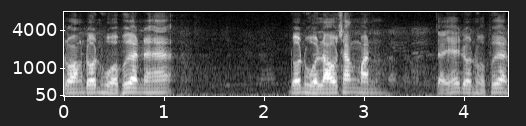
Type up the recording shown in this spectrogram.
ระวังโดนหัวเพื่อนนะฮะ โดนหัวเราช่างมัน ใจให้โดนหัวเพื่อน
